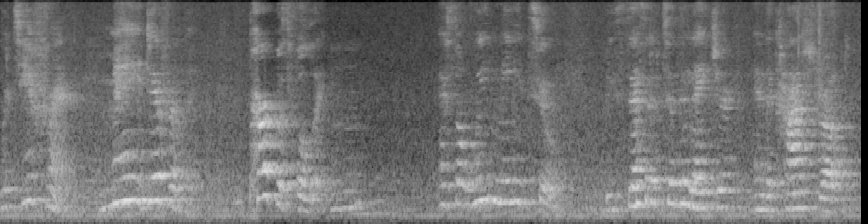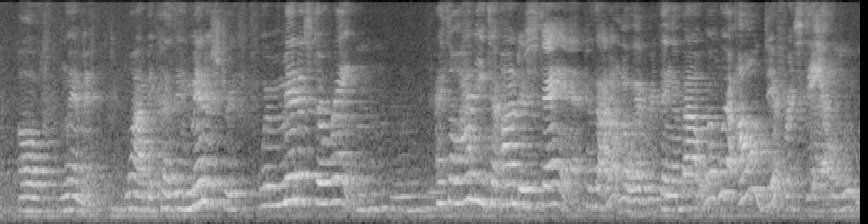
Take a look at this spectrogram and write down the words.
We're different, made differently, purposefully. And so we need to be sensitive to the nature and the construct of women. Why? Because in ministry, we're ministering. And so I need to understand, because I don't know everything about, well, we're all different still.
